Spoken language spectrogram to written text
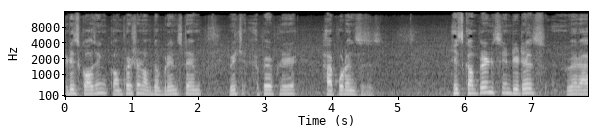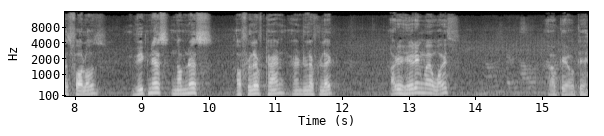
It is causing compression of the brainstem which apparently hypodensis. His complaints in details were as follows weakness, numbness of left hand and left leg. Are you hearing my voice? Okay, okay.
